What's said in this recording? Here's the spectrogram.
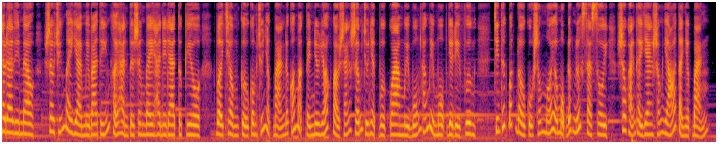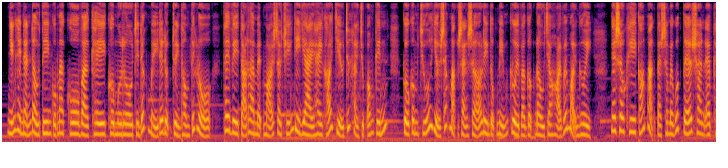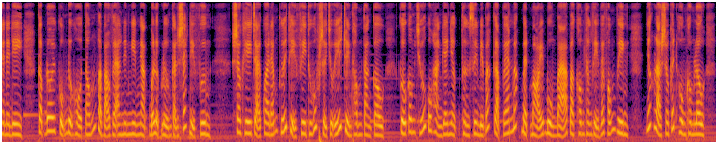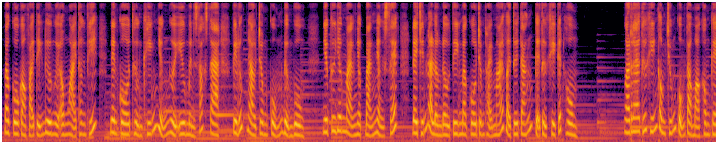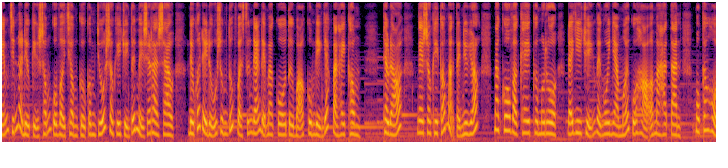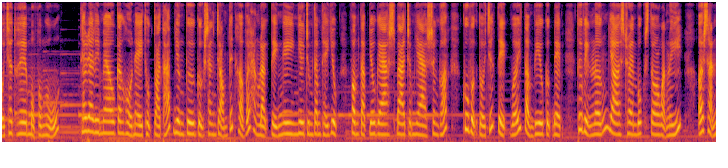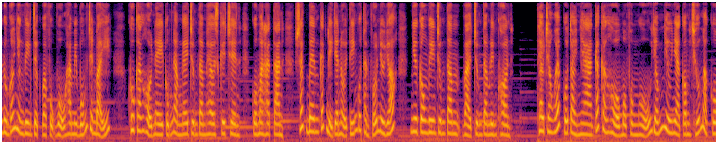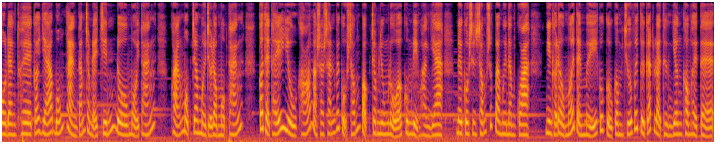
Theo Daily Mail, sau chuyến bay dài 13 tiếng khởi hành từ sân bay Haneda, Tokyo, vợ chồng cựu công chúa Nhật Bản đã có mặt tại New York vào sáng sớm Chủ nhật vừa qua 14 tháng 11 giờ địa phương, chính thức bắt đầu cuộc sống mới ở một đất nước xa xôi sau khoảng thời gian sóng gió tại Nhật Bản. Những hình ảnh đầu tiên của Marco và Kei Komuro trên đất Mỹ đã được truyền thông tiết lộ. Thay vì tỏ ra mệt mỏi sau chuyến đi dài hay khó chịu trước hàng chục ống kính, cựu công chúa giữ sắc mặt sảng sỡ liên tục mỉm cười và gật đầu chào hỏi với mọi người. Ngay sau khi có mặt tại sân bay quốc tế John F. Kennedy, cặp đôi cũng được hộ tống và bảo vệ an ninh nghiêm ngặt bởi lực lượng cảnh sát địa phương. Sau khi trải qua đám cưới thị phi thu hút sự chú ý truyền thông toàn cầu, cựu công chúa của Hoàng gia Nhật thường xuyên bị bắt gặp với ánh mắt mệt mỏi, buồn bã và không thân thiện với phóng viên. Nhất là sau kết hôn không lâu, bà cô còn phải tiễn đưa người ông ngoại thân thiết, nên cô thường khiến những người yêu mình xót xa vì lúc nào trông cũng đượm buồn. Nhiều cư dân mạng Nhật Bản nhận xét đây chính là lần đầu tiên mà cô trông thoải mái và tươi tắn kể từ khi kết hôn. Ngoài ra, thứ khiến công chúng cũng tò mò không kém chính là điều kiện sống của vợ chồng cựu công chúa sau khi chuyển tới Mỹ sẽ ra sao, liệu có đầy đủ sung túc và xứng đáng để Marco từ bỏ cung điện giác vàng hay không. Theo đó, ngay sau khi có mặt tại New York, Marco và Kay Komuro đã di chuyển về ngôi nhà mới của họ ở Manhattan, một căn hộ cho thuê một phòng ngủ. Theo Daily Mail, căn hộ này thuộc tòa tháp dân cư cực sang trọng tích hợp với hàng loạt tiện nghi như trung tâm thể dục, phòng tập yoga, spa trong nhà, sân golf, khu vực tổ chức tiệc với tầm view cực đẹp, thư viện lớn do Strand Bookstore quản lý. Ở sảnh luôn có nhân viên trực và phục vụ 24 trên 7. Khu căn hộ này cũng nằm ngay trung tâm Hell's Kitchen của Manhattan, sát bên các địa danh nổi tiếng của thành phố New York như công viên trung tâm và trung tâm Lincoln. Theo trang web của tòa nhà, các căn hộ một phòng ngủ giống như nhà công chúa mà cô đang thuê có giá 4.809 đô mỗi tháng, khoảng 110 triệu đồng một tháng. Có thể thấy dù khó mà so sánh với cuộc sống bọc trong nhung lụa cung điện hoàng gia, nơi cô sinh sống suốt 30 năm qua, nhưng khởi đầu mới tại Mỹ của cựu công chúa với tư cách là thường dân không hề tệ.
